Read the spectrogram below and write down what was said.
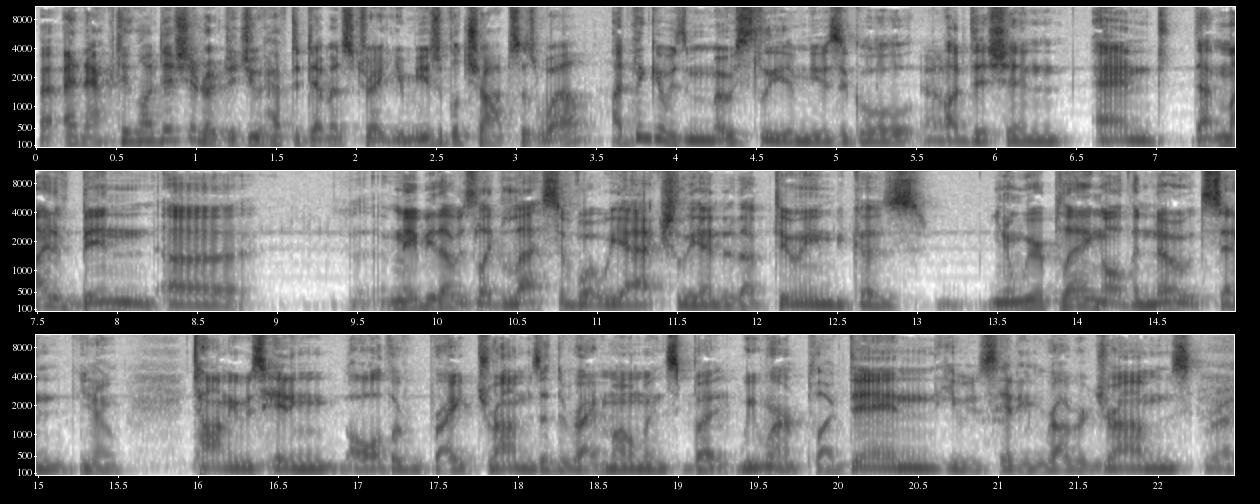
an acting audition, or did you have to demonstrate your musical chops as well? I think it was mostly a musical audition, and that might have been uh, maybe that was like less of what we actually ended up doing because you know we were playing all the notes and you know Tommy was hitting all the right drums at the right moments, but we weren't plugged in. He was hitting rubber drums, Right.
